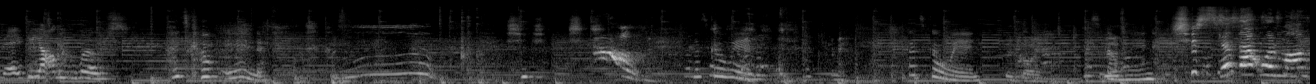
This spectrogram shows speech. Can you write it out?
baby on the loose. Let's go in. Mm. Ow! Let's go in. Let's go in. Keep going. Let's go in. Get that one, Mom.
